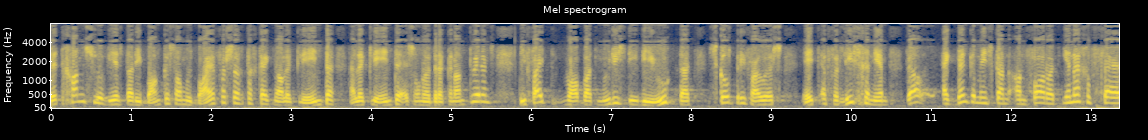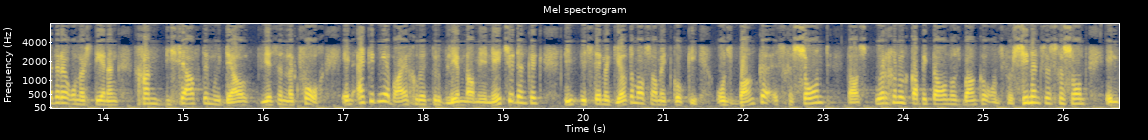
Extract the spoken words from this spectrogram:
dit gaan so wees dat die banke sal moet baie versigtig kyk na hulle kliënte. Hulle kliënte is onder druk. En dan tweedens, die feit wat wat Moody's die die hoek dat skuldbriefhouers het 'n verlies geneem. Wel, ek dink 'n mens kan aanvaar dat enige verdere ondersteuning gaan dieselfde model wesenlik volg. En ek het nie 'n baie groot probleem daarmee net so dink ek die, die stem ek heeltemal saam met Kokkie. Ons banke is gesond daar's oorgenoeg kapitaal in ons banke ons voorsienings is gesond en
